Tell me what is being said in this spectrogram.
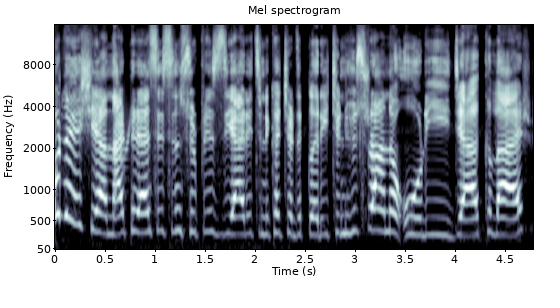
Burada yaşayanlar prensesin sürpriz ziyaretini kaçırdıkları için hüsrana uğrayacaklar.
